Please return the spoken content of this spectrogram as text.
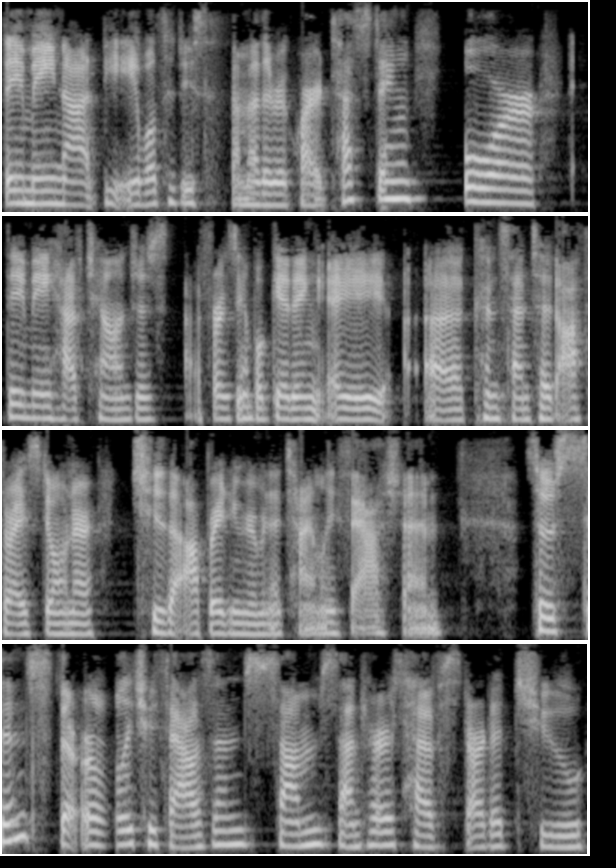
they may not be able to do some of the required testing or they may have challenges, for example, getting a, a consented authorized donor to the operating room in a timely fashion. So since the early 2000s, some centers have started to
